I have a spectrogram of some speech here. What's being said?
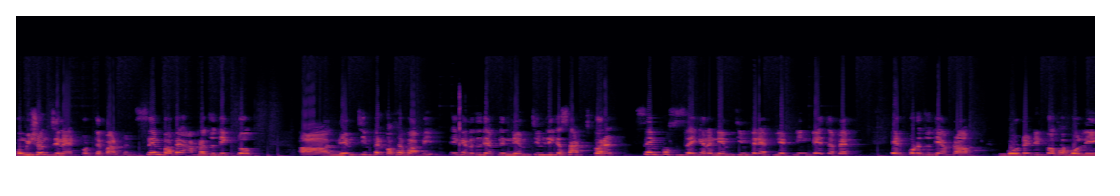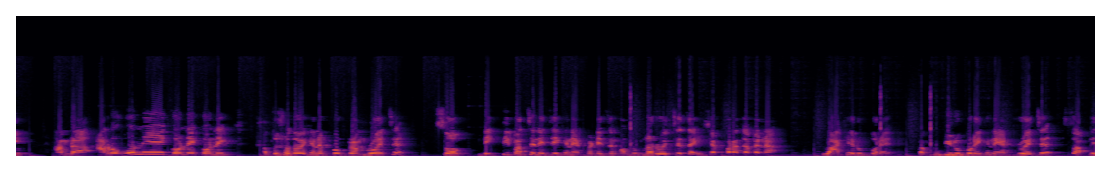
কমিশন জেনারেট করতে পারবেন। সেম ভাবে আমরা যদি একটু নেম চিম্পের কথা ভাবি, এখানে যদি আপনি নেম চিম লিখে সার্চ করেন সেম প্রসেসে এখানে নেম চিম্পের অ্যাফিলিয়েট লিংক পেয়ে যাবেন। এরপরে যদি আমরা গোডেডির কথা বলি, আমরা আরও অনেক অনেক অনেক শত শত এখানে প্রোগ্রাম রয়েছে। সো দেখতে পাচ্ছেন এই যে এখানে অ্যাডভার্টাইজার কতগুলো রয়েছে যা হিসাব করা যাবে না। লাখের উপরে বা কোটির উপরে এখানে অ্যাড রয়েছে। তো আপনি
